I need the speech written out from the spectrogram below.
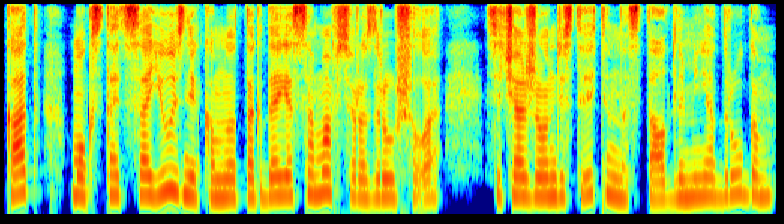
Кат мог стать союзником, но тогда я сама все разрушила. Сейчас же он действительно стал для меня другом.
